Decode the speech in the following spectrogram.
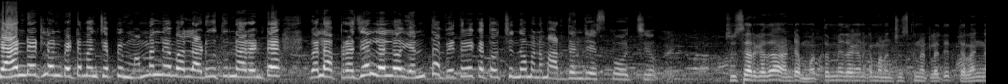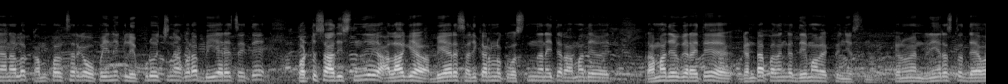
క్యాండిడేట్లను పెట్టమని చెప్పి మమ్మల్ని వాళ్ళు అడుగుతున్నారంటే ఇవాళ ప్రజలలో ఎంత వ్యతిరేకత వచ్చిందో మనం అర్థం చేసుకోవచ్చు. చూశారు కదా అంటే మొత్తం మీద కనుక మనం చూసుకున్నట్లయితే తెలంగాణలో కంపల్సరీగా ఉప ఎన్నికలు ఎప్పుడు వచ్చినా కూడా బీఆర్ఎస్ అయితే పట్టు సాధిస్తుంది. అలాగే బీఆర్ఎస్ అధికారంలోకి వస్తుందని అయితే రామాదేవి రామాదేవి గారు అయితే గంటాపదంగా ధీమా వ్యక్తం చేస్తున్నారు. కెమెరామెన్ నీరస్త దేవ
